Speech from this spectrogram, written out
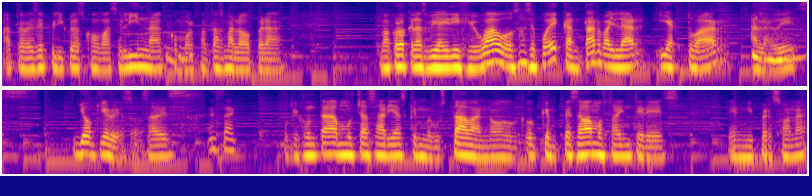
a través de películas como Vaselina, como. El fantasma de la ópera. Me acuerdo que las vi ahí y dije, wow, o sea, se puede cantar, bailar y actuar a la vez. Yo quiero eso, ¿sabes? Exacto. Porque junta muchas áreas que me gustaban, ¿no? O que empezaba a mostrar interés en mi persona.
